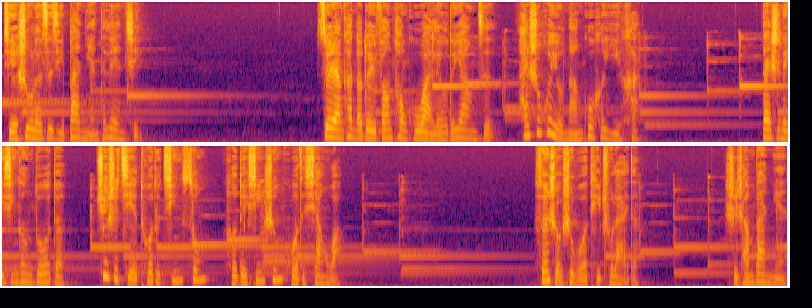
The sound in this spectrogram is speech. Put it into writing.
结束了自己半年的恋情。虽然看到对方痛苦挽留的样子，还是会有难过和遗憾，但是内心更多的却是解脱的轻松和对新生活的向往。分手是我提出来的，时长半年，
